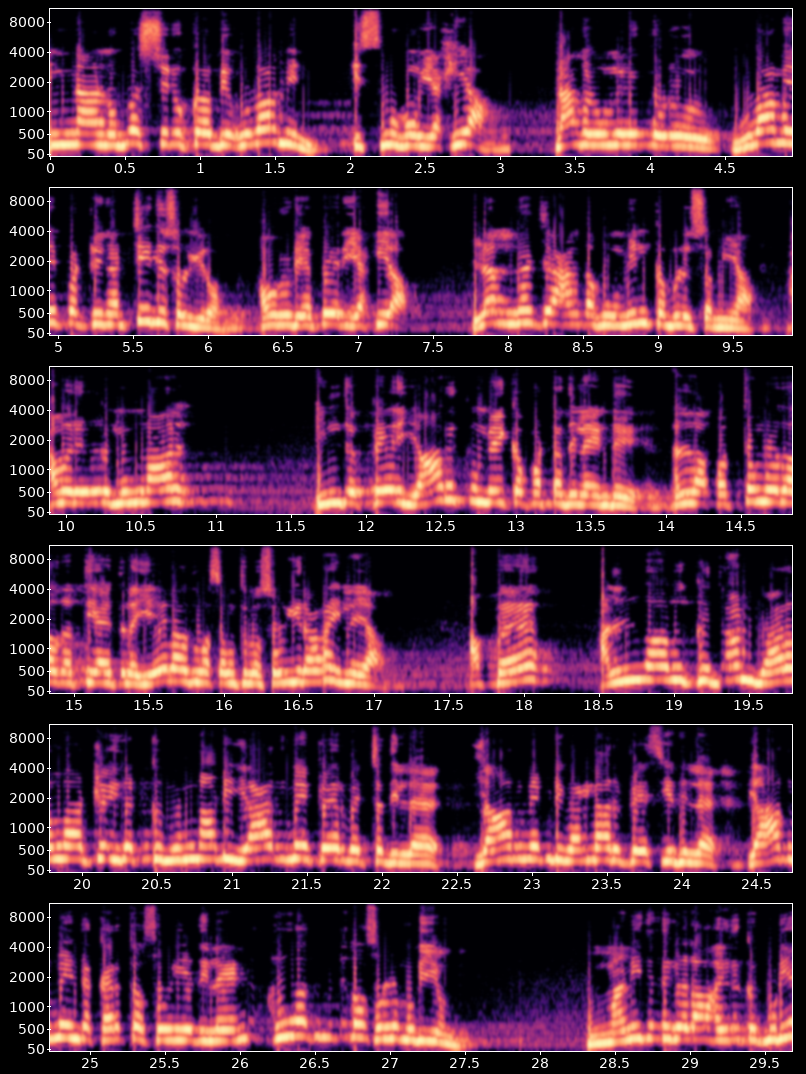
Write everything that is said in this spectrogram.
இன்னான் உபசிருக்கபி குலாமின் இஸ்முஹு யஹ்யா. நாங்கள் உங்களுக்கு ஒரு குலாமை பற்றி நற்செய்தி சொல்கிறோம். அவருடைய பேர் யஹ்யா. லம் நஜஅல் மின் கப்லு சமியா. அவருக்கு முன்னால் இந்த பேர் யாருக்கும் வைக்கப்பட்டதில்லை என்று அல்லாஹ் பத்தொன்பதாவது அத்தியாயத்துல ஏழாவது வசனத்துல சொல்கிறானா இல்லையா? அப்ப அல்லாவுக்கு தான் வரலாற்று இதற்கு முன்னாடி யாருமே பெயர் வச்சதில்லை. யாருமே இப்படி வரலாறு பேசியதில்லை. யாருமே இந்த கருத்தை சொல்லியதில்லை என்று அல்லாஹ்க்கு மட்டும் தான் சொல்ல முடியும். மனிதர்களாக இருக்கக்கூடிய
